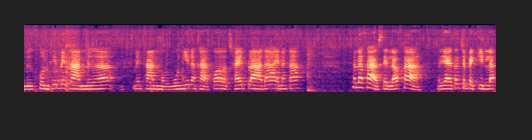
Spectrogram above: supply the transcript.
หรือคนที่ไม่ทานเนื้อ ไม่ทานหมูงี้นะคะ ก็ใช้ปลาได้นะคะนั่นแหละค่ะ เสร็จแล้วค่ะยายก็จะไปกินละ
